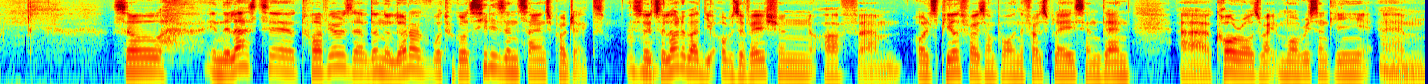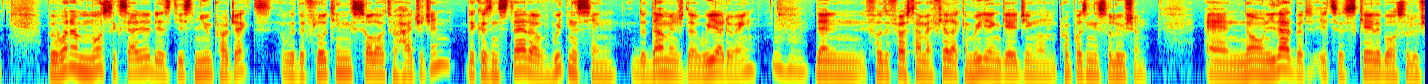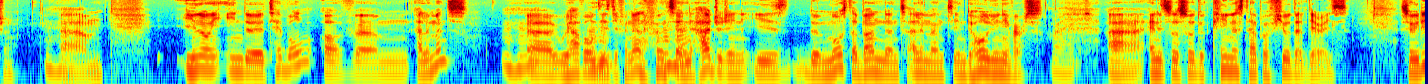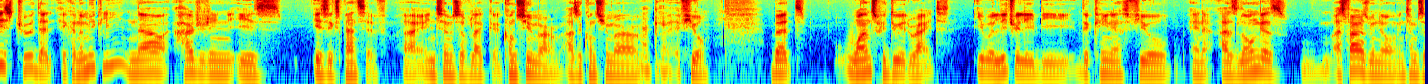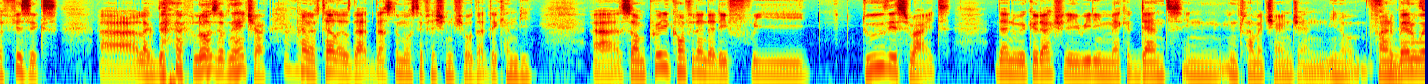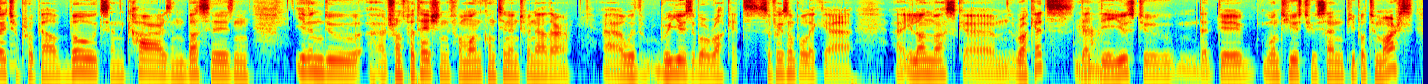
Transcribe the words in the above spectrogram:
So, in the last uh, 12 years, I've done a lot of what we call citizen science projects. So it's a lot about the observation of um, oil spills, for example, in the first place, and then uh, corals, right, more recently. Um, but what I'm most excited is this new project with the floating solar to hydrogen, because instead of witnessing the damage that we are doing, Mm-hmm. then for the first time, I feel like I'm really engaging on proposing a solution. And not only that, but it's a scalable solution. Mm-hmm. Um, you know, in the table of um, elements, Mm-hmm. uh, we have all these different elements, and hydrogen is the most abundant element in the whole universe. right. Uh, and it's also the cleanest type of fuel that there is. So it is true that economically now hydrogen is is expensive uh, in terms of like a consumer as a consumer Okay. fuel. But once we do it right, it will literally be the cleanest fuel. And as long as, as far as we know, in terms of physics, uh, like the laws of nature kind of tell us that that's the most efficient fuel that they can be. Uh, so I'm pretty confident that if we do this right, then we could actually really make a dent in, in climate change and you know find a better way to propel boats and cars and buses and even do uh, transportation from one continent to another uh, with reusable rockets. So, for example, like uh, uh, Elon Musk um, rockets Uh-huh. that they use to that they want to use to send people to Mars,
